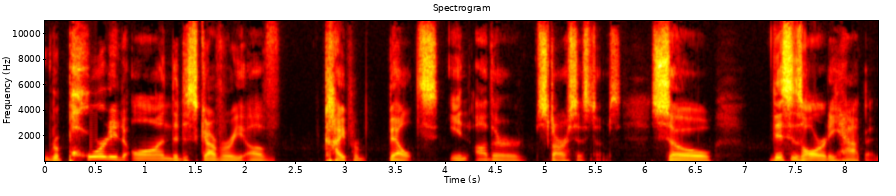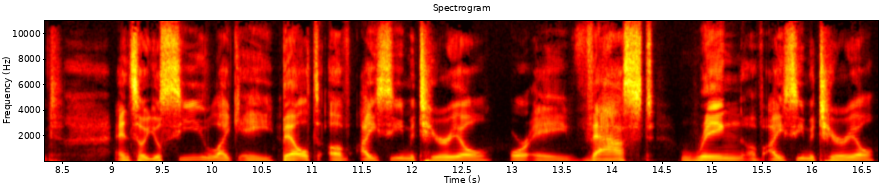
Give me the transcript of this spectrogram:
reported on the discovery of Kuiper belts in other star systems. So this has already happened. And so you'll see like a belt of icy material or a vast ring of icy material,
